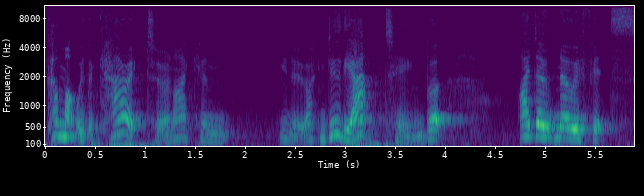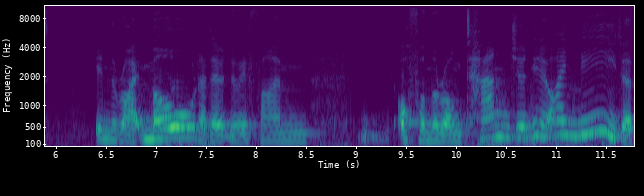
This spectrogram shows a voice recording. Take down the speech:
come up with a character and I can, you know, I can do the acting, but I don't know if it's in the right mold. I don't know if I'm off on the wrong tangent. You know, I need a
